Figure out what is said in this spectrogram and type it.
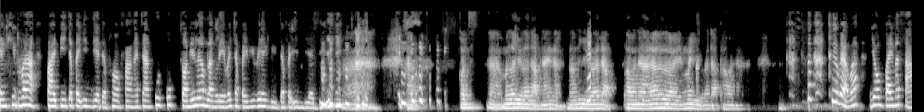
ยังคิดว่าปลายปีจะไปอินเดีย แต่พอฟังอาจารย์พูดปุ๊บตอนนี้เริ่มลังเลว่าจะไปวิเวกดีจะไปอินเดียดี คนอ่ามันเราอยู่ระดับไหนน่ะเราอยู่ระดับภาวนาแล้วเลยยังไม่อยู่ระดับภาวนา คือแบบว่าโยมไปมาสาม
